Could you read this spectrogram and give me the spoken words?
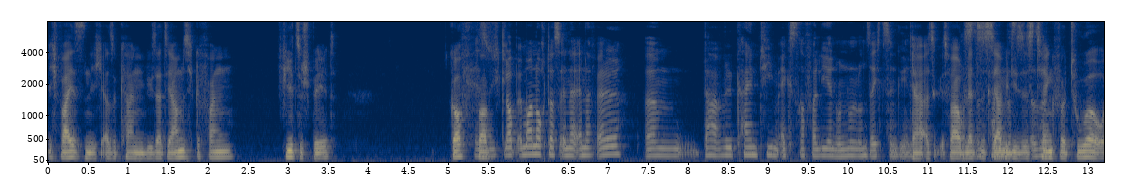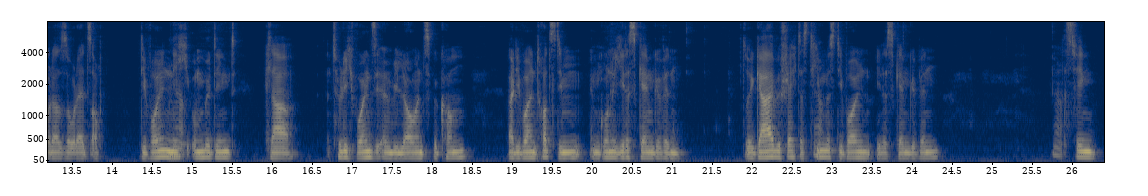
Ich weiß es nicht, also kann, wie gesagt, sie haben sich gefangen, viel zu spät. Goff war. Also ich glaube immer noch, dass in der NFL ähm, da will kein Team extra verlieren und 0 und 16 gehen. Ja, also es war auch das, letztes das Jahr wie dieses also, Tank for Tour oder so, oder jetzt auch, die wollen nicht ja. unbedingt, klar, natürlich wollen sie irgendwie Lawrence bekommen, aber die wollen trotzdem im Grunde jedes Game gewinnen. So egal wie schlecht das Team ja. ist, die wollen jedes Game gewinnen. Ja. Deswegen,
